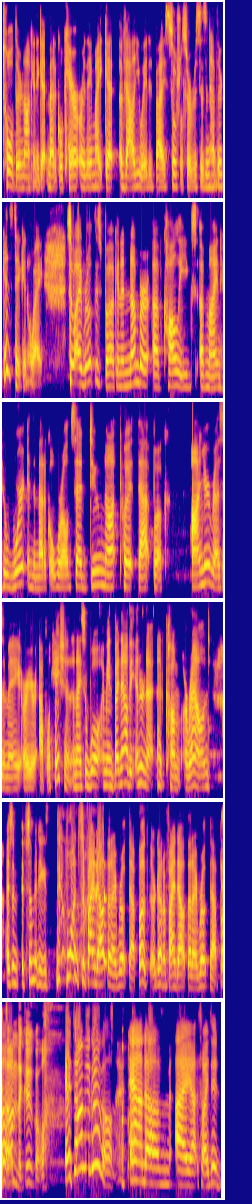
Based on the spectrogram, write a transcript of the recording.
told they're not going to get medical care or they might get evaluated by social services and have their kids taken away. So I wrote this book, and a number of colleagues of mine who were in the medical world said, do not put that book on your resume or your application. And I said, well, I mean, by now the internet had come around. I said, if somebody wants to find out that I wrote that book, they're going to find out that I wrote that book. It's on the Google. It's on the Google. And um, I, uh, so I did,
